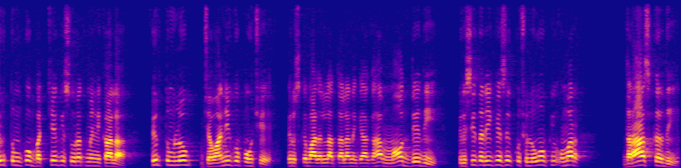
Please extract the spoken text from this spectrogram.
پھر تم کو بچے کی صورت میں نکالا۔ پھر تم لوگ جوانی کو پہنچے۔ پھر اس کے بعد اللہ تعالیٰ نے کیا کہا؟ موت دے دی۔ پھر اسی طریقے سے کچھ لوگوں کی عمر دراز کر دی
